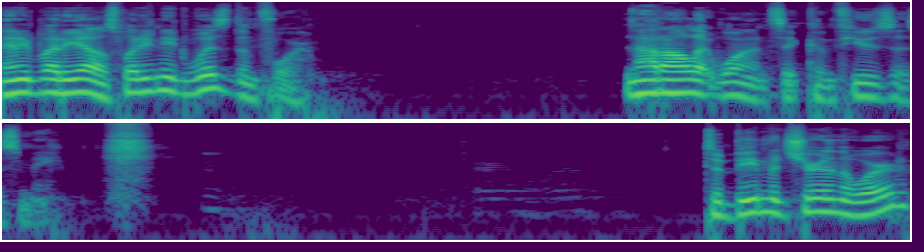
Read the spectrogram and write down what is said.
Anybody else? What do you need wisdom for? Not all at once. It confuses me. To be mature in the word?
